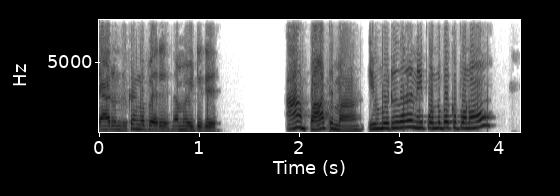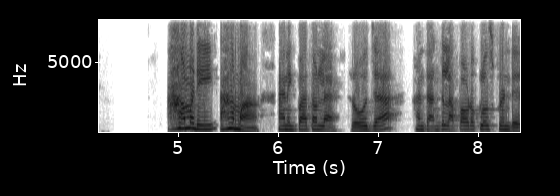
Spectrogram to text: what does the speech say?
யார் வந்திருக்காங்க பாரு நம்ம வீட்டுக்கு. ஆ பாத்துமா. இவங்க வீட்டுக்கு தானே நீ பொண்ணு பார்க்க போனோம்? ஆமாடி ஆமா. அன்னைக்கு பார்த்தோம்ல ரோஜா அந்த அங்கிள் அப்பாவோட க்ளோஸ் ஃப்ரெண்டு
